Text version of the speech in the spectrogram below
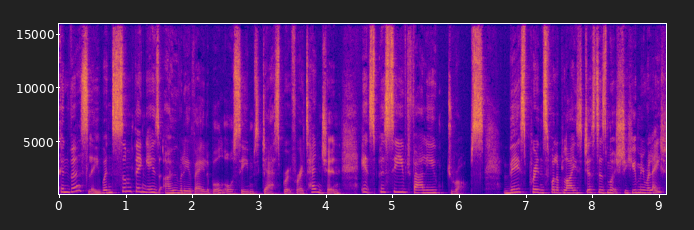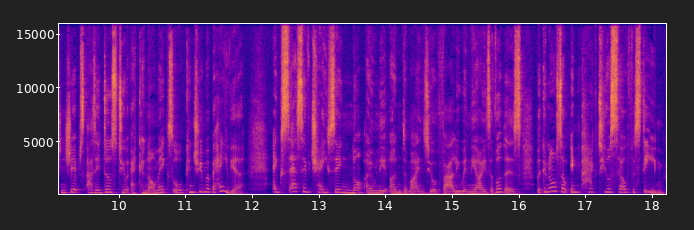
Conversely, when something is overly available or seems desperate for attention, its perceived value drops. This principle applies just as much to human relationships as it does to economics or consumer behavior. Excessive chasing not only undermines your value in the eyes of others, but can also impact your self esteem.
